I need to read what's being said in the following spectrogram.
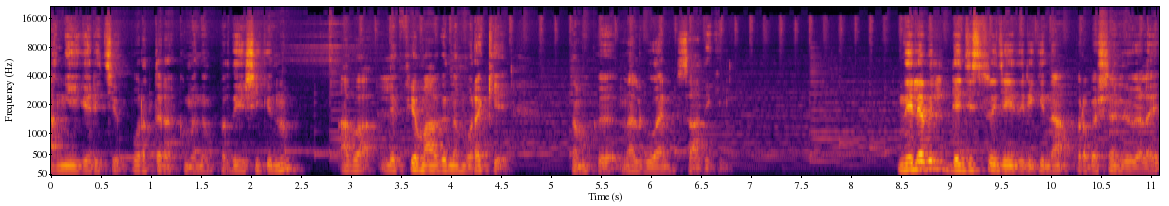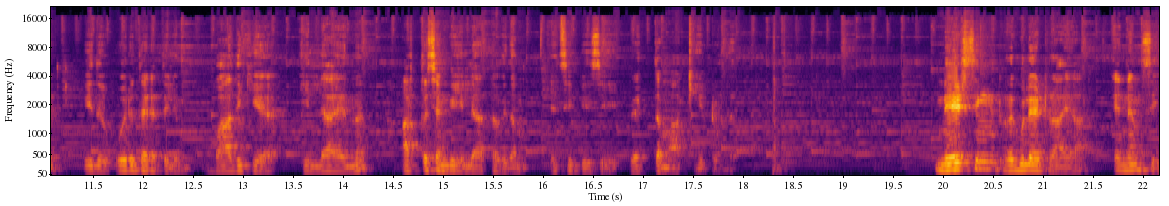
അംഗീകരിച്ച് പുറത്തിറക്കുമെന്ന് പ്രതീക്ഷിക്കുന്നു. അവ ലഭ്യമാകുന്ന മുറയ്ക്ക് നമുക്ക് നൽകുവാൻ സാധിക്കും. നിലവിൽ രജിസ്റ്റർ ചെയ്തിരിക്കുന്ന പ്രൊഫഷണലുകളെ ഇത് ഒരു തരത്തിലും ബാധിക്കുക ഇല്ല എന്ന് അർത്ഥശങ്കയില്ലാത്ത വിധം എച്ച് സി പി സി വ്യക്തമാക്കിയിട്ടുണ്ട്. നേഴ്സിംഗ് റെഗുലേറ്ററായ എൻ എം സി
